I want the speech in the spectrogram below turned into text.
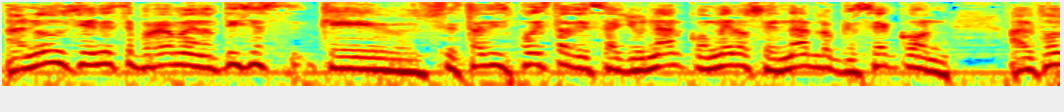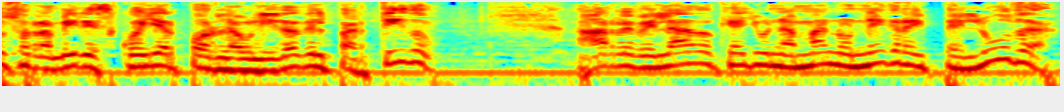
Anuncia en este programa de noticias que se está dispuesta a desayunar, comer o cenar, lo que sea, con Alfonso Ramírez Cuellar por la unidad del partido. Ha revelado que hay una mano negra y peluda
